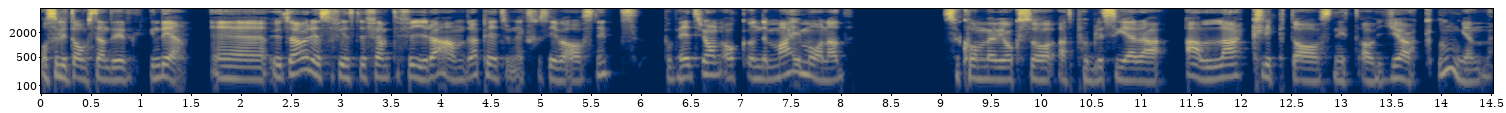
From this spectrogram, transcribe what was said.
och så lite omständigheter kring det. Eh, utöver det så finns det 54 andra Patreon-exklusiva avsnitt på Patreon och under maj månad så kommer vi också att publicera alla klippta avsnitt av Gökungen.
